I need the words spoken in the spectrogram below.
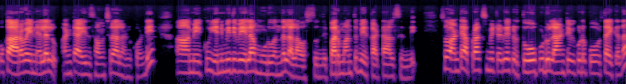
ఒక అరవై నెలలు అంటే ఐదు సంవత్సరాలు అనుకోండి మీకు ఎనిమిది వేల మూడు వందలు అలా వస్తుంది. పర్ మంత్ మీరు కట్టాల్సింది. సో అంటే అప్రాక్సిమేటెడ్గా ఇక్కడ తోపుడు లాంటివి కూడా పోతాయి కదా!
